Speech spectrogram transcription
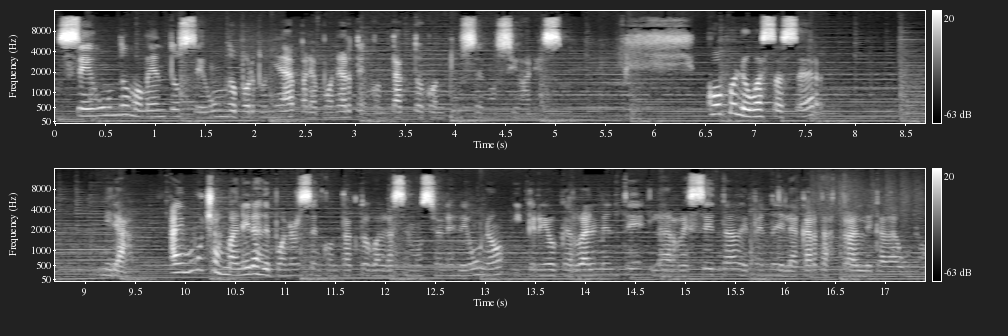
segundo momento, segunda oportunidad para ponerte en contacto con tus emociones. ¿Cómo lo vas a hacer? Mira, hay muchas maneras de ponerse en contacto con las emociones de uno y creo que realmente la receta depende de la carta astral de cada uno.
